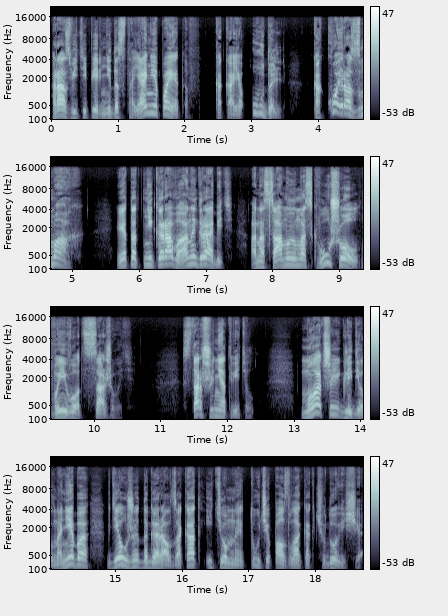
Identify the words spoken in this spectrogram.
разве теперь не достояние поэтов? Какая удаль! Какой размах! Этот не караваны грабить, а на самую Москву шел воевод саживать. Старший не ответил. Младший глядел на небо, где уже догорал закат, и темная туча ползла, как чудовище,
